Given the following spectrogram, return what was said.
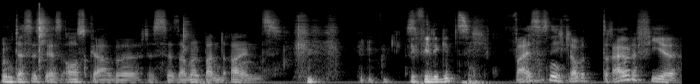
Und das ist erst Ausgabe, das ist der Sammelband 1. Wie viele gibt's? Ich weiß es nicht, ich glaube drei oder vier,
